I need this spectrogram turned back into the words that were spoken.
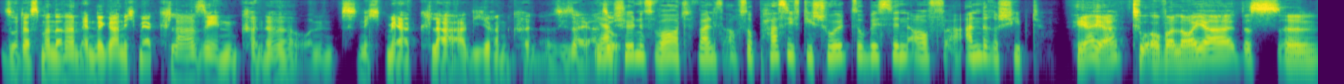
so dass man dann am Ende gar nicht mehr klar sehen könne und nicht mehr klar agieren könne. Sie sei also ja, schönes Wort, weil es auch so passiv die Schuld so ein bisschen auf andere schiebt. Ja, ja, to over lawyer, das, äh,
